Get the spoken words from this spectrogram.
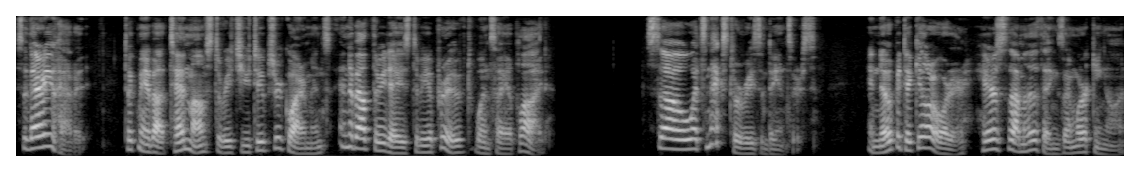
So there you have it. Took me about 10 months to reach YouTube's requirements and about 3 days to be approved once I applied. So what's next for Reasoned Answers? In no particular order, here's some of the things I'm working on.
